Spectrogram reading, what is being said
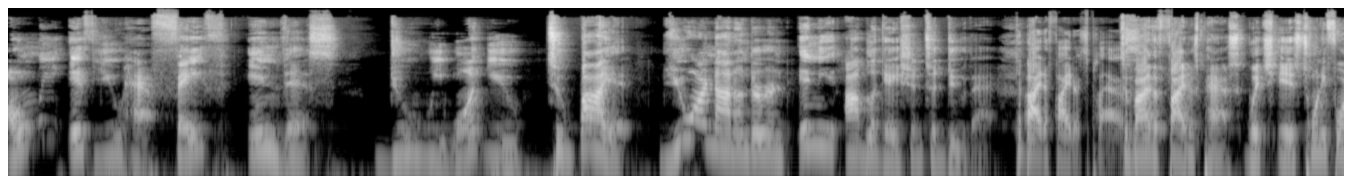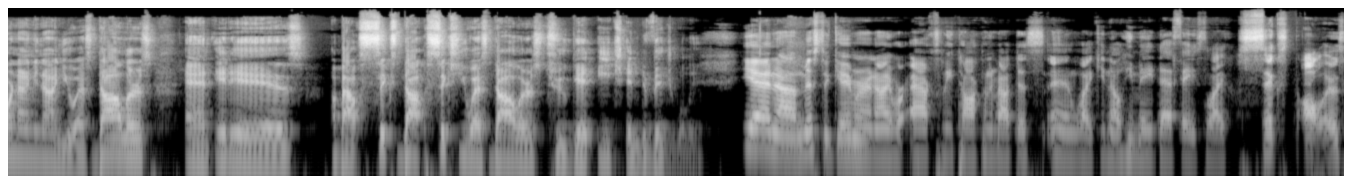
only if you have faith in this do we want you to buy it. You are not under any obligation to do that To buy the fighters class. to buy the fighters pass, which is twenty four ninety nine US dollars, and it is about six do- six US dollars to get each individually. Yeah, and uh, Mr. Gamer and I were actually talking about this, and like you know, he made that face like six dollars,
